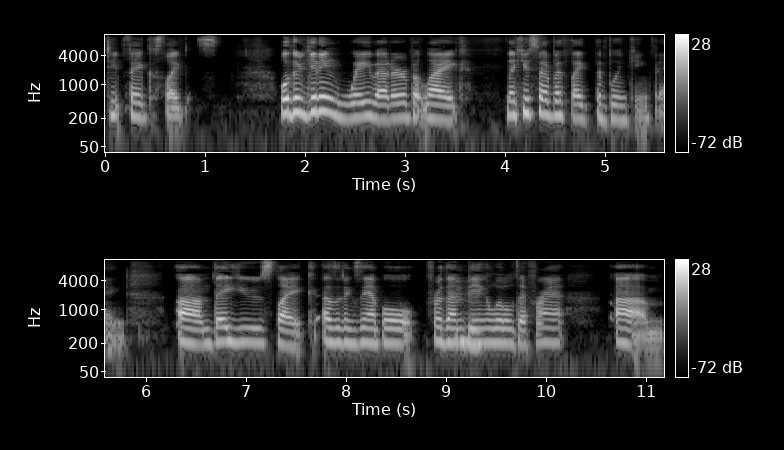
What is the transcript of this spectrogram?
deepfakes, like, well, they're getting way better, but like, like you said with like the blinking thing um they use like as an example for them Mhm. being a little different um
